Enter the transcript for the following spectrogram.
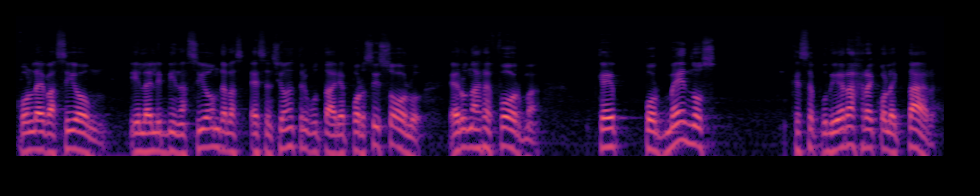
con la evasión y la eliminación de las exenciones tributarias por sí solo era una reforma que por menos que se pudiera recolectar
